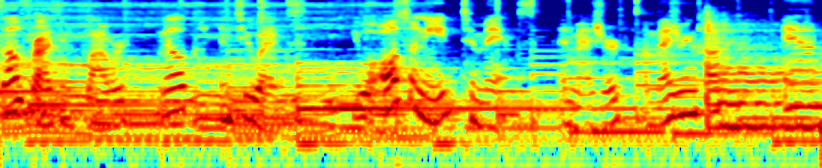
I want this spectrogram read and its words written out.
self-rising flour, milk, and two eggs. You will also need to mix and measure a measuring cup and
